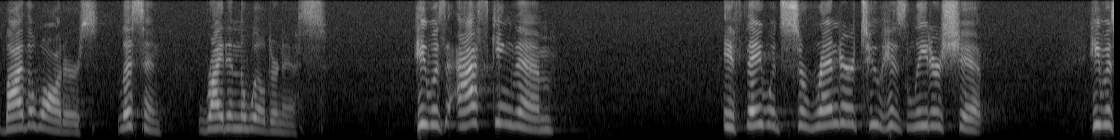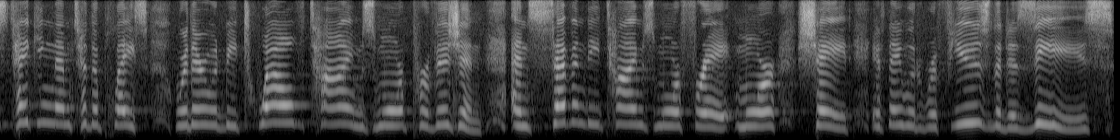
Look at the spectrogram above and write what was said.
by the waters. Listen, right in the wilderness. He was asking them if they would surrender to his leadership. He was taking them to the place where there would be 12 times more provision and 70 times more, fray, more shade if they would refuse the disease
